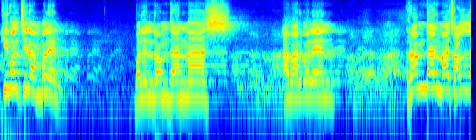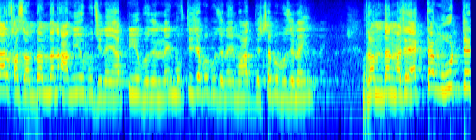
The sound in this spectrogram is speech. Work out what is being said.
কি বলছিলাম বলেন? বলেন রমজান মাস। আবার বলেন, রমজান মাস আল্লাহর কসম, রমজান আমিও বুঝি নাই, আপনিও বুঝেন নাই, মুফতি সাহেবও বুঝে নাই, মহাদ্দেশ সাহেবও বুঝে নাই। রমজান মাসের একটা মুহূর্তের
